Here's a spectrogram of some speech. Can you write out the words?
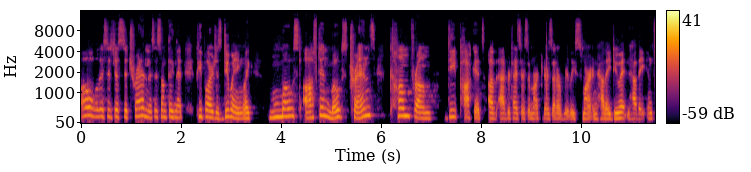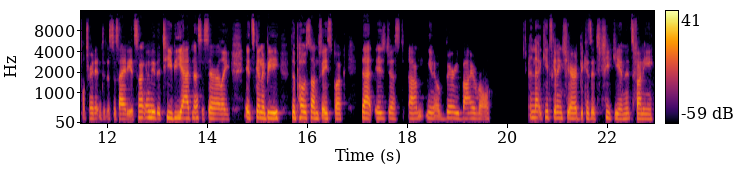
oh, well, this is just a trend. This is something that people are just doing. Like most often, most trends come from deep pockets of advertisers and marketers that are really smart in how they do it and how they infiltrate it into the society. It's not going to be the TV ad necessarily. It's going to be the post on Facebook that is just, um, you know, very viral and that keeps getting shared because it's cheeky and it's funny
